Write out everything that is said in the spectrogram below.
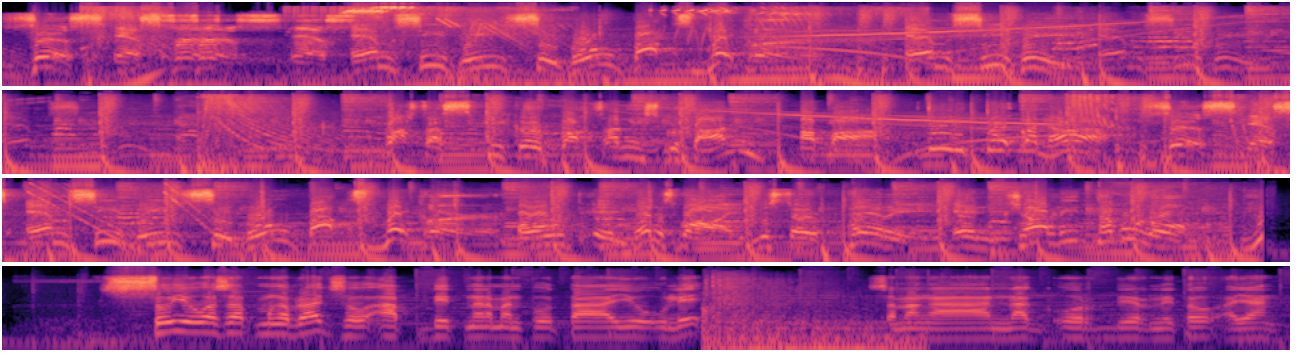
This is, this is MCB Cebu Box Breaker. MCB. MCB. MCB. Basta speaker box ang isgutan, apa, dito ka na. This is MCB Cebu Box Breaker. Owned in by Mr. Perry and Charlie Tabulong. So yo, what's up mga brad? So update na naman po tayo uli sa mga nag-order nito. Ayan.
